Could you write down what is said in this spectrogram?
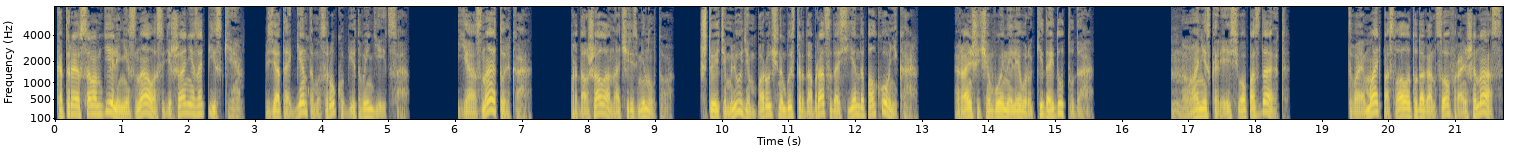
которая в самом деле не знала содержания записки, взятой агентом из рук убитого индейца. «Я знаю только, Продолжала она через минуту, что этим людям поручено быстро добраться до Сиенда полковника, раньше, чем воины левой руки дойдут туда. Но они, скорее всего, опоздают. Твоя мать послала туда гонцов раньше нас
